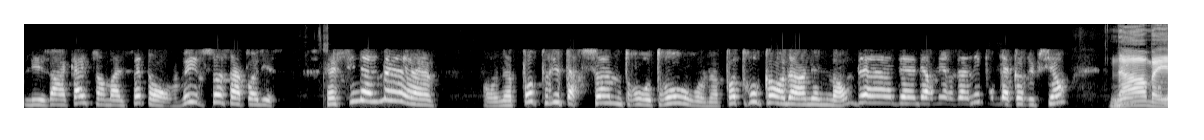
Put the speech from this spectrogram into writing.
les enquêtes sont mal faites, on revire ça sur la police. finalement, on n'a pas pris personne trop trop, on n'a pas trop condamné le monde dans, les dernières années pour de la corruption. Non, mais,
